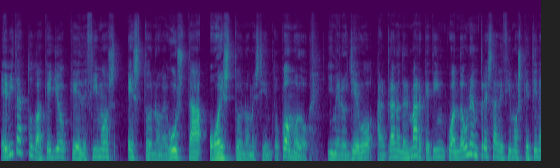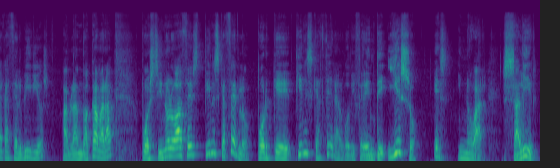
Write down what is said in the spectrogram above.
evita todo aquello que decimos esto no me gusta o esto no me siento cómodo y me lo llevo al plano del marketing cuando a una empresa decimos que tiene que hacer vídeos hablando a cámara, pues si no lo haces tienes que hacerlo porque tienes que hacer algo diferente y eso es innovar, salir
